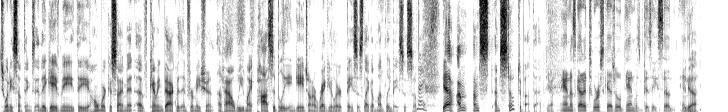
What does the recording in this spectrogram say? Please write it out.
twenty somethings, and they gave me the homework assignment of coming back with information of how we might possibly engage on a regular basis, like a monthly basis. So, Nice. yeah, I'm I'm I'm stoked about that. Yeah, Anna's got a tour scheduled. Dan was busy, so and Yeah. Mm-hmm.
